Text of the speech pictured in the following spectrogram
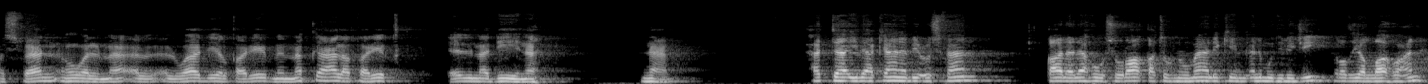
عسفان هو الماء الوادي القريب من مكة على طريق المدينة. نعم. حتى إذا كان بعسفان قال له سراقة بن مالك المدلجي رضي الله عنه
